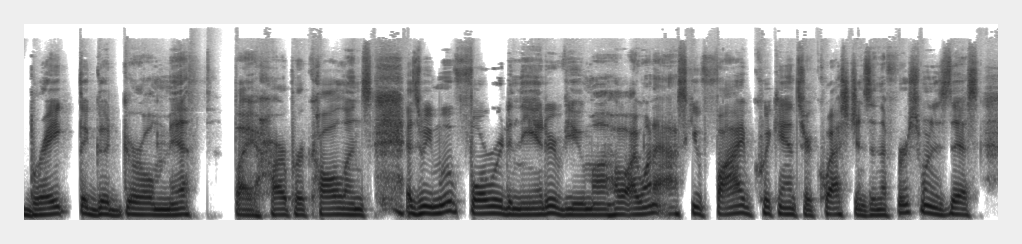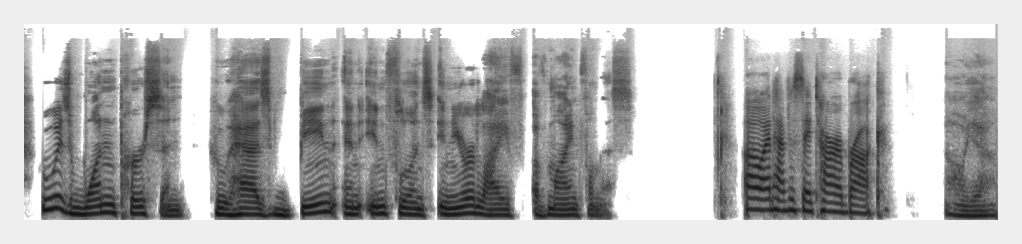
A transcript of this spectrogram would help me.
Break the good girl myth by Harper Collins. As we move forward in the interview, Majo, I want to ask you five quick answer questions. And the first one is this Who is one person who has been an influence in your life of mindfulness? Oh, I'd have to say Tara Brach. Oh, yeah.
